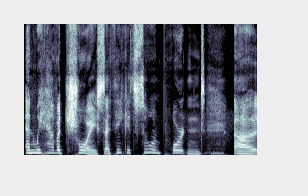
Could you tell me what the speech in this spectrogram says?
And we have a choice. I think it's so important. Uh,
